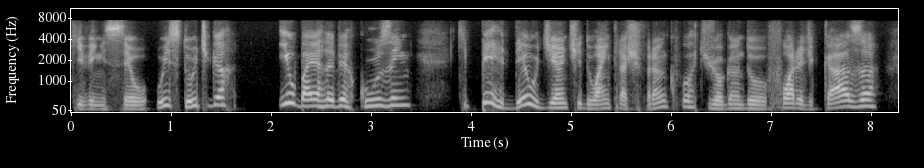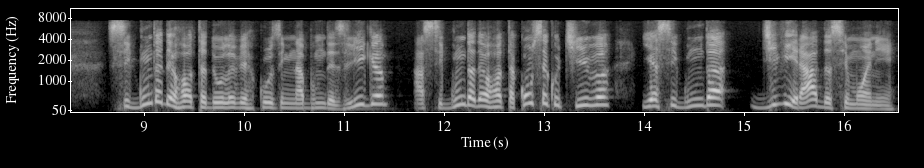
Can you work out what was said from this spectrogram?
que venceu o Stuttgart, e o Bayer Leverkusen, que perdeu diante do Eintracht Frankfurt, jogando fora de casa. Segunda derrota do Leverkusen na Bundesliga, a segunda derrota consecutiva e a segunda de virada, Simone.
